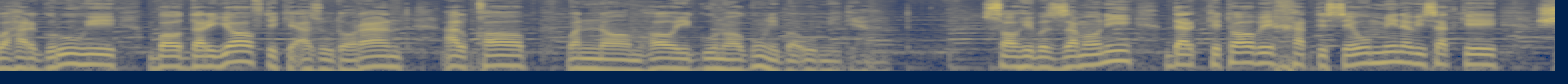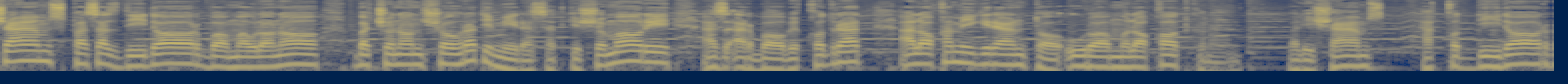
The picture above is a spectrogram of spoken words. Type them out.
و هر گروهی با دریافتی که از او دارند القاب و نامهای گوناگونی به او می دهند. صاحب زمانی در کتاب خط سوم می نویسد که شمس پس از دیدار با مولانا به چنان شهرت می رسد که شماری از ارباب قدرت علاقه می گیرند تا او را ملاقات کنند ولی شمس حق دیدار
